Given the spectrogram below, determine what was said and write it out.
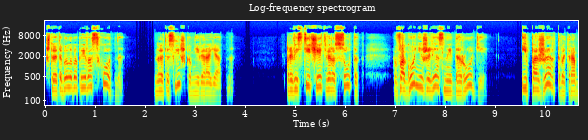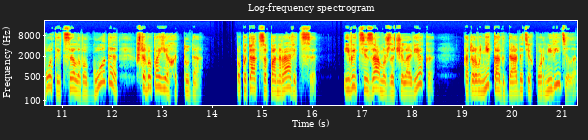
что это было бы превосходно, но это слишком невероятно. Провести четверо суток в вагоне железной дороги и пожертвовать работой целого года, чтобы поехать туда, попытаться понравиться и выйти замуж за человека, которого никогда до тех пор не видела.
